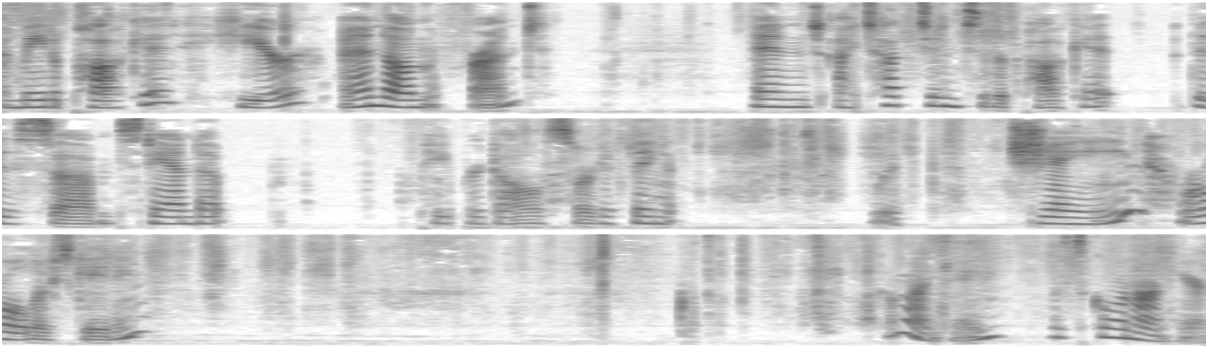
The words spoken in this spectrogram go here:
I made a pocket here and on the front, and I tucked into the pocket this um, stand-up paper doll sort of thing with Jane roller skating. Come on, Jane. What's going on here?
